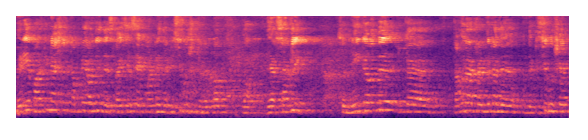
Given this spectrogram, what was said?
பெரிய மல்டிநேஷனல் கம்பெனி வந்து இந்த ஸ்பைசஸ் செக்மெண்ட் இந்த distribution they are struggling so நீங்கள் வந்து இங்கே தமிழ்நாட்டில் இருந்துட்டு அந்த அந்த டிஸ்ட்ரிபியூஷன்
